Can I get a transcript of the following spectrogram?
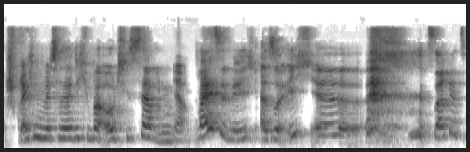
sprechen wir tatsächlich über OT7. Ja. Weiß ich nicht. Also ich äh, sag jetzt,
